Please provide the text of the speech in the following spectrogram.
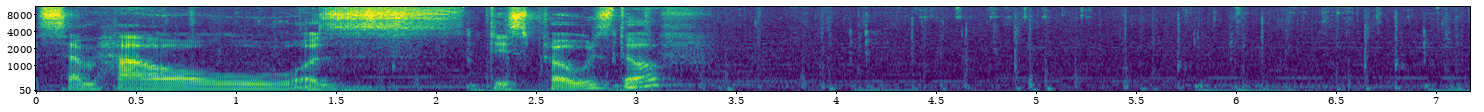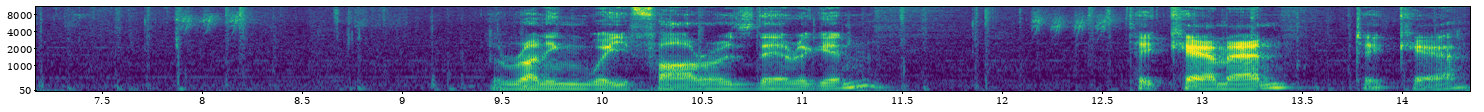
somehow was disposed of. Running wayfarer is there again. Take care, man. Take care.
